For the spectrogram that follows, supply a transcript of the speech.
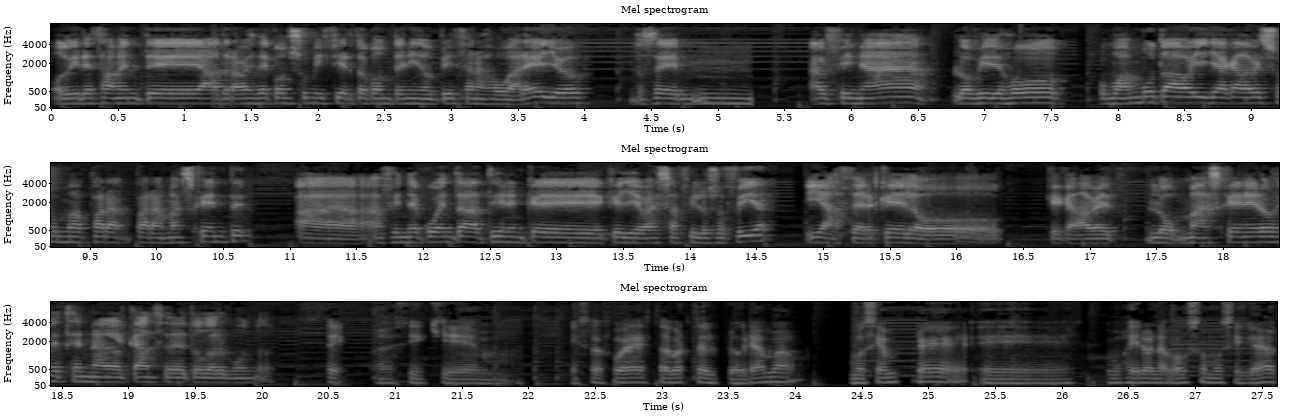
O directamente a través de consumir cierto contenido empiezan a jugar ellos. Entonces, mm, al final, los videojuegos como han mutado y ya cada vez son más para, para más gente, a, fin de cuentas tienen que, llevar esa filosofía y hacer que, lo, que cada vez los más géneros estén al alcance de todo el mundo. Sí, así que mm, eso fue esta parte del programa. Como siempre, eh, vamos a ir a una pausa musical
